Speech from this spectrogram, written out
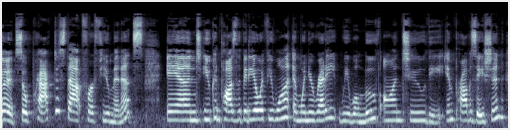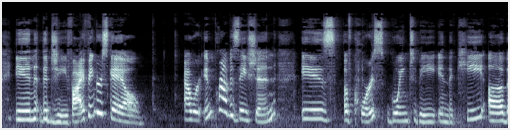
Good, so practice that for a few minutes and you can pause the video if you want. And when you're ready, we will move on to the improvisation in the G5 finger scale. Our improvisation is, of course, going to be in the key of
